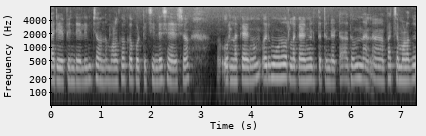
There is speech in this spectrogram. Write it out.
കരിവേപ്പിന്റെ ഇലയും ചുവന്ന മുളകൊക്കെ പൊട്ടിച്ചതിന്റെ ശേഷം ഉരുളക്കിഴങ്ങും ഒരു മൂന്ന് ഉരുളക്കിഴങ്ങ് എടുത്തിട്ടുണ്ട് കേട്ടോ. അതും നല്ല പച്ചമുളക്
